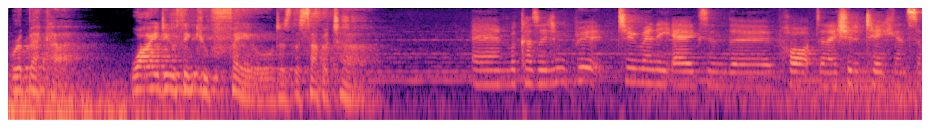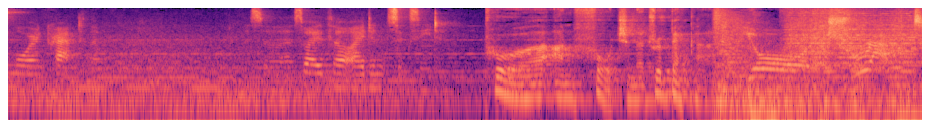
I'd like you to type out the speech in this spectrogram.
Rebecca, why do you think you failed as the saboteur? Um, because I didn't put too many eggs in the pot and I should have taken some more and cracked them. So that's why I thought I didn't succeed. Poor, unfortunate Rebecca. You're trapped!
